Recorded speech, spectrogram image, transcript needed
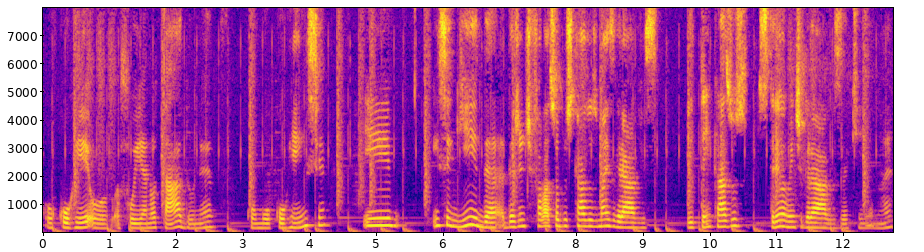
ocorreu, foi anotado, né, como ocorrência e em seguida da gente falar sobre os casos mais graves. E tem casos extremamente graves aqui, não é?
